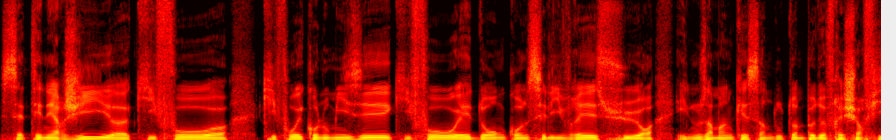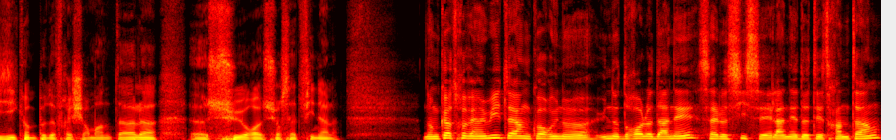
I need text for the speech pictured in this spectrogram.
cette énergie euh, qu'il faut, euh, qu'il faut économiser, qu'il faut, et donc on s'est livré sur, il nous a manqué sans doute un peu de fraîcheur physique, un peu de fraîcheur mentale euh, sur, sur cette finale. Donc 88, hein, encore une, une drôle d'année. Celle-ci, c'est l'année de tes 30 ans.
